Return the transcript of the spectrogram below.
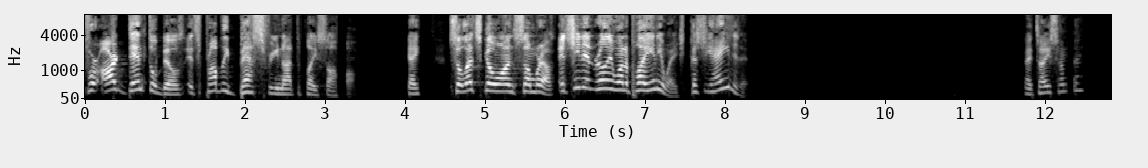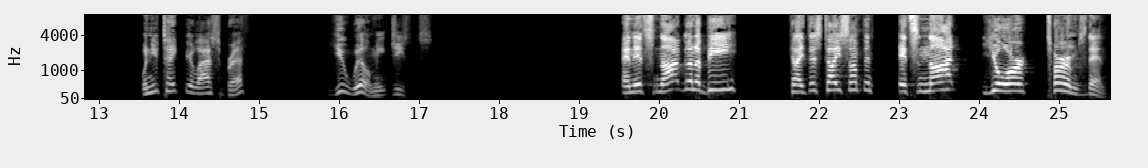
For our dental bills, it's probably best for you not to play softball. Okay? So let's go on somewhere else. And she didn't really want to play anyway because she hated it. Can I tell you something? When you take your last breath, you will meet Jesus. And it's not going to be, can I just tell you something? It's not your terms then.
